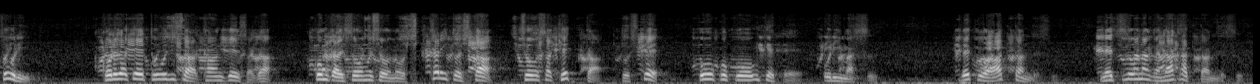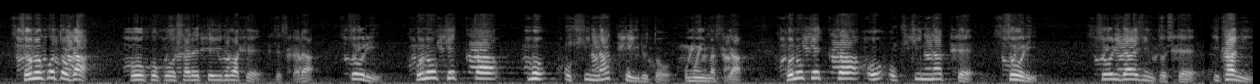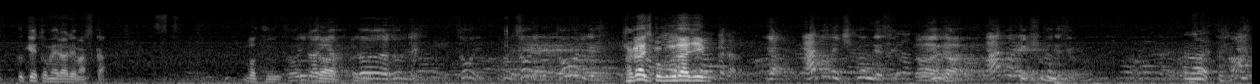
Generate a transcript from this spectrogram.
総理、これだけ当事者、関係者が、今回、総務省のしっかりとした調査結果として報告を受けております。べくはあったんです。捏造なんかなかったんです。そのことが報告をされているわけですから、総理、この結果もお聞きになっていると思いますが、この結果をお聞きになって、総理、総理大臣としていかに受け止められますか？まず、じゃあ、高市国務大臣。いや、後で聞くんですよ。後で聞くんですよ。あの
